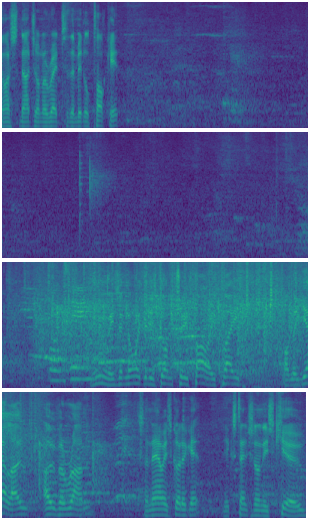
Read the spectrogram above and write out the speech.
Nice nudge on a red to the middle pocket. He's annoyed that he's gone too far. He played on the yellow, overrun. So now he's got to get the extension on his cue.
